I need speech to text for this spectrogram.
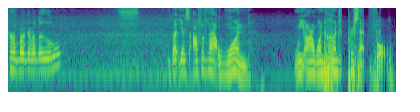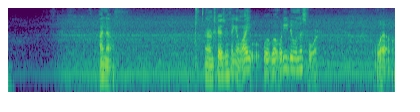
big of a deal. But yes, off of that one, we are 100% full. I know. I know you guys are thinking, why, what, what, what are you doing this for? Well,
